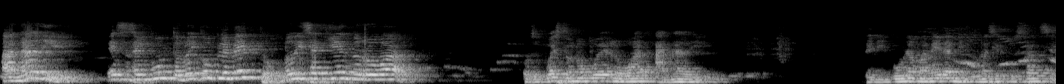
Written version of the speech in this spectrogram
A nadie. Ese es el punto. No hay complemento. No dice a quién no robar. Por supuesto, no puede robar a nadie. De ninguna manera, en ninguna circunstancia.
